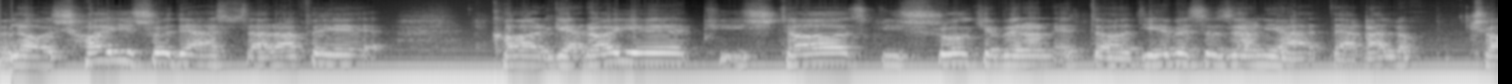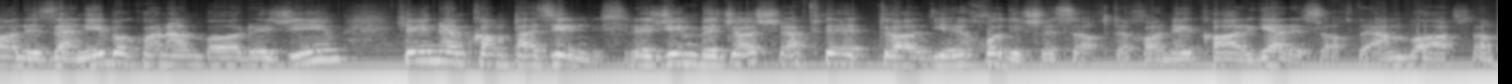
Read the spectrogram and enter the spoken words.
لاش هایی شده از طرف کارگرای پیشتاز پیشرو که برن اتحادیه بسازن یا حداقل چانه زنی بکنن با رژیم که این امکان پذیر نیست. رژیم به جاش رفته اتحادیه خودش ساخته خانه کارگر ساخته. اما با اقسام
